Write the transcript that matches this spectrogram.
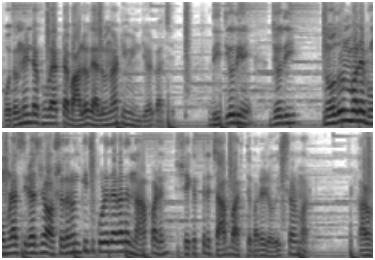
প্রথম দিনটা খুব একটা ভালো গেল না টিম ইন্ডিয়ার কাছে। দ্বিতীয় দিনে যদি নতুন বলে বুমরা সিরাজরা অসাধারণ কিছু করে দেখাতে না পারেন, সেক্ষেত্রে চাপ বাড়তে পারে রোহিত শর্মার। কারণ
